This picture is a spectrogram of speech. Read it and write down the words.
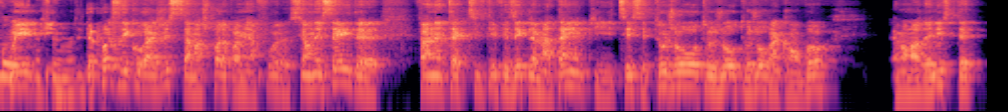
Oui, puis de pas se décourager si ça marche pas la première fois. Si on essaye de faire notre activité physique le matin, puis tu sais, c'est toujours, toujours, toujours un combat. À un moment donné, c'est peut-être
